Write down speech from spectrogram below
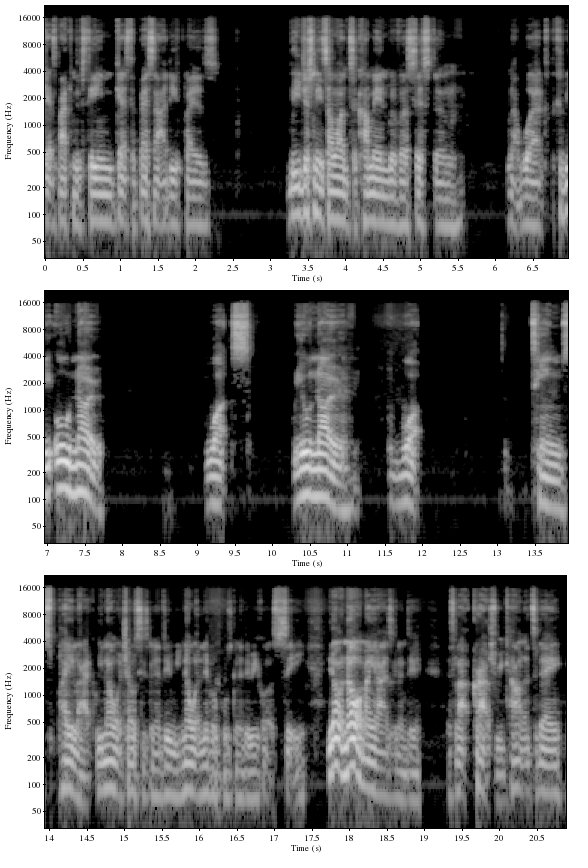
gets back into the team, gets the best out of these players. We just need someone to come in with a system that works because we all know what's we all know what teams play like. We know what Chelsea's going to do. We know what Liverpool's going to do. We've got City. You don't know what Man United's going to do. It's like, crap, should we counter today?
